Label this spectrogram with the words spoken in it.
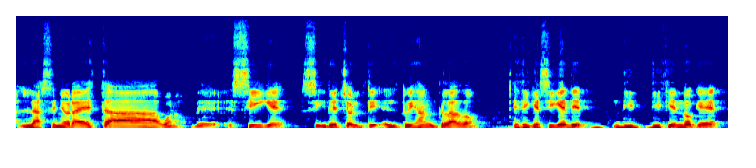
la señora esta, bueno, sigue, sí, de hecho el, el tuit anclado, es decir, que sigue di, di, diciendo que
